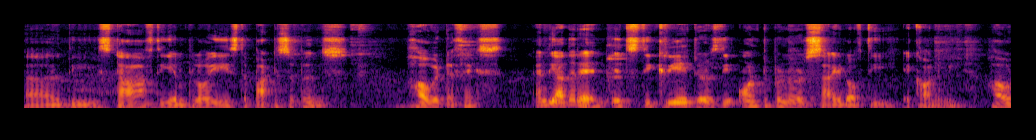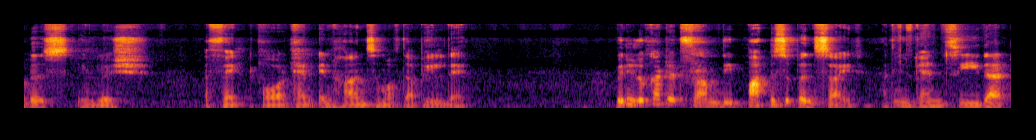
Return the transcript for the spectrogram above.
uh, the staff, the employees, the participants, how it affects. And the other end, it's the creators, the entrepreneurs side of the economy. How does English affect or can enhance some of the appeal there? When you look at it from the participant side, I think you can see that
